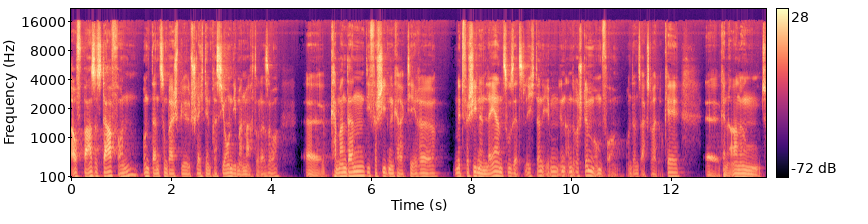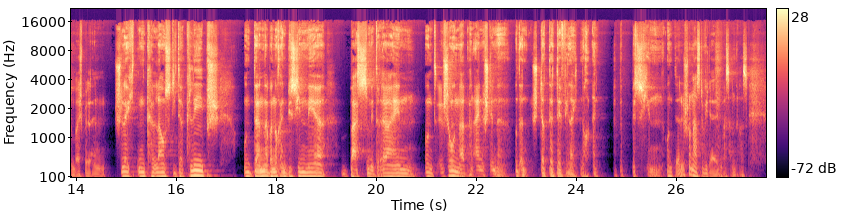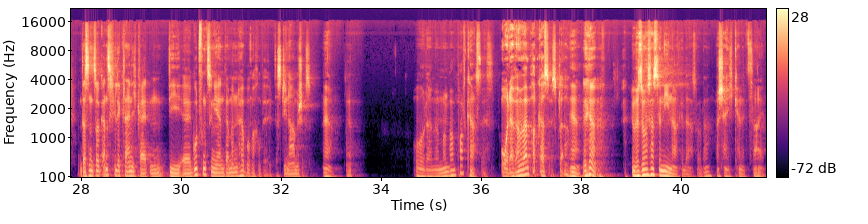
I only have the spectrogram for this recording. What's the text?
auf Basis davon und dann zum Beispiel schlechte Impressionen, die man macht oder so, äh, kann man dann die verschiedenen Charaktere mit verschiedenen Layern zusätzlich dann eben in andere Stimmen umformen. Und dann sagst du halt, okay, äh, keine Ahnung, zum Beispiel einen schlechten Klaus-Dieter Klebsch und dann aber noch ein bisschen mehr Bass mit rein und schon hat man eine Stimme und dann stottert er vielleicht noch ein bisschen und dann schon hast du wieder irgendwas anderes. Und das sind so ganz viele Kleinigkeiten, die äh, gut funktionieren, wenn man ein Hörbuch machen will, das dynamisch ist. Ja. Ja. Oder wenn man beim Podcast ist. Oder wenn man beim Podcast ist, klar. Ja. ja. Über sowas hast du nie nachgedacht, oder? Wahrscheinlich keine Zeit.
